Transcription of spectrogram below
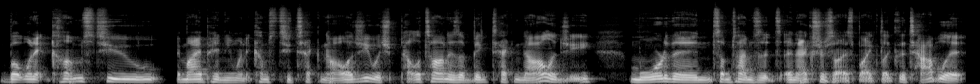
But when it comes to, in my opinion, when it comes to technology, which Peloton is a big technology more than sometimes it's an exercise bike. Like the tablet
